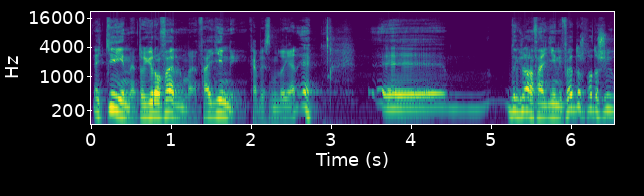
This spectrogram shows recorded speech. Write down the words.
Εκεί είναι, το γυροφέρνουμε, θα γίνει κάποια στιγμή το Γιάννη. Ε, ε, δεν ξέρω αν θα γίνει φέτος. Πάντως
